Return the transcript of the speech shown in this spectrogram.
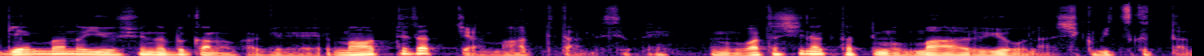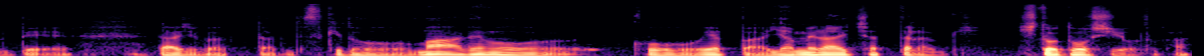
現場の優秀な部下のおかげで回ってたっちゃ回ってたんですよね、うん、私いなくたっても回るような仕組み作ったんで大丈夫だったんですけど、まあでも、こうやっぱやめられちゃったら人どうしようとか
